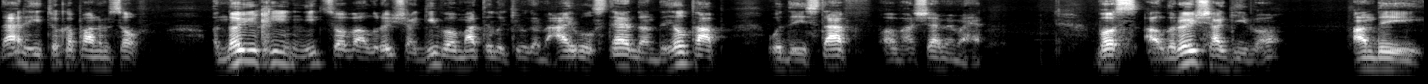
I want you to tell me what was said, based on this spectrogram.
That he took upon himself. I will stand on the hilltop with the staff of Hashem in my hand. Was al Rosh Hagiva on the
